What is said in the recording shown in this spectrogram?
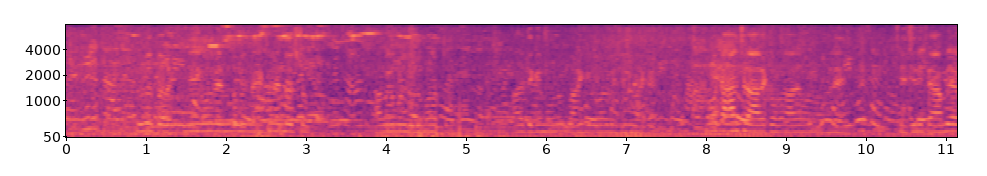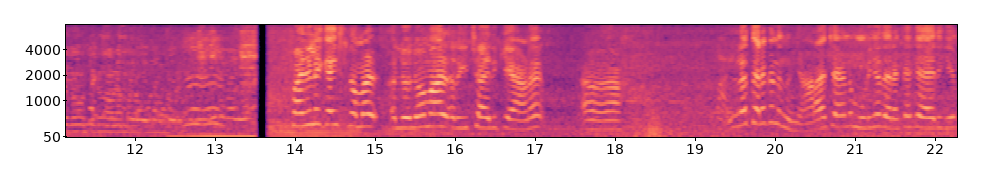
എത്രയായി ഇനി ഞങ്ങൾ രണ്ടും മാക്സിമം രണ്ട് ഇഷ്ടം. അത് നമ്മൾ ലുലുമാളെത്തും. ആദ്യത്തേക്ക് നമ്മൾ ബാക്കിയുള്ള വിശേഷങ്ങളൊക്കെ നമ്മൾ കാണിച്ചത് ആരൊക്കെ അല്ലേ? ചേച്ചി ഫാമിലി ആയിട്ടോ ഒറ്റയ്ക്ക് അറിയാൻ പാടില്ല. ഫൈനലി ഗൈസ് നമ്മൾ ലുലുമാൾ റീച്ച് ആയിരിക്കുകയാണ്. നല്ല തിരക്കുണ്ടെന്ന്. ഞായറാഴ്ച ആയതുകൊണ്ട് മുടിഞ്ഞ തിരക്കൊക്കെ ആയിരിക്കും.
